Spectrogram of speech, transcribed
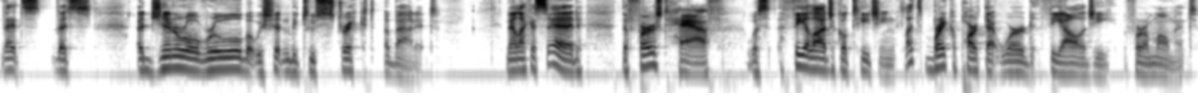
That's that's a general rule, but we shouldn't be too strict about it. Now, like I said, the first half was theological teaching. Let's break apart that word theology for a moment.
